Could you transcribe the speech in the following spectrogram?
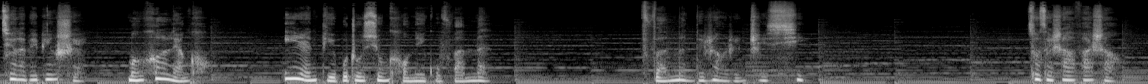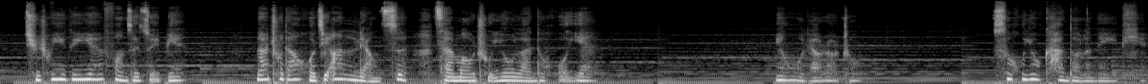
接了杯冰水，猛喝了两口，依然抵不住胸口那股烦闷，烦闷的让人窒息。坐在沙发上，取出一根烟放在嘴边，拿出打火机按了两次，才冒出幽蓝的火焰。烟雾缭绕中，似乎又看到了那一天，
